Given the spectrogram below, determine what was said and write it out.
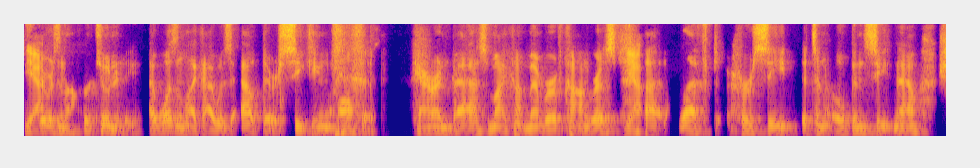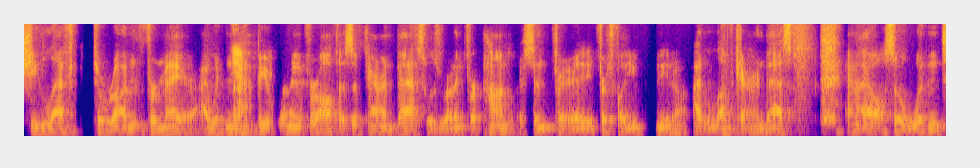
Yeah. There was an opportunity. It wasn't like I was out there seeking office. Karen Bass, my co- member of Congress, Yeah. uh, left her seat. It's an open seat now. She left to run for mayor. I would not Yeah. be running for office if Karen Bass was running for Congress. And for, uh, first of all, you you know I love Karen Bass, and I also wouldn't.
